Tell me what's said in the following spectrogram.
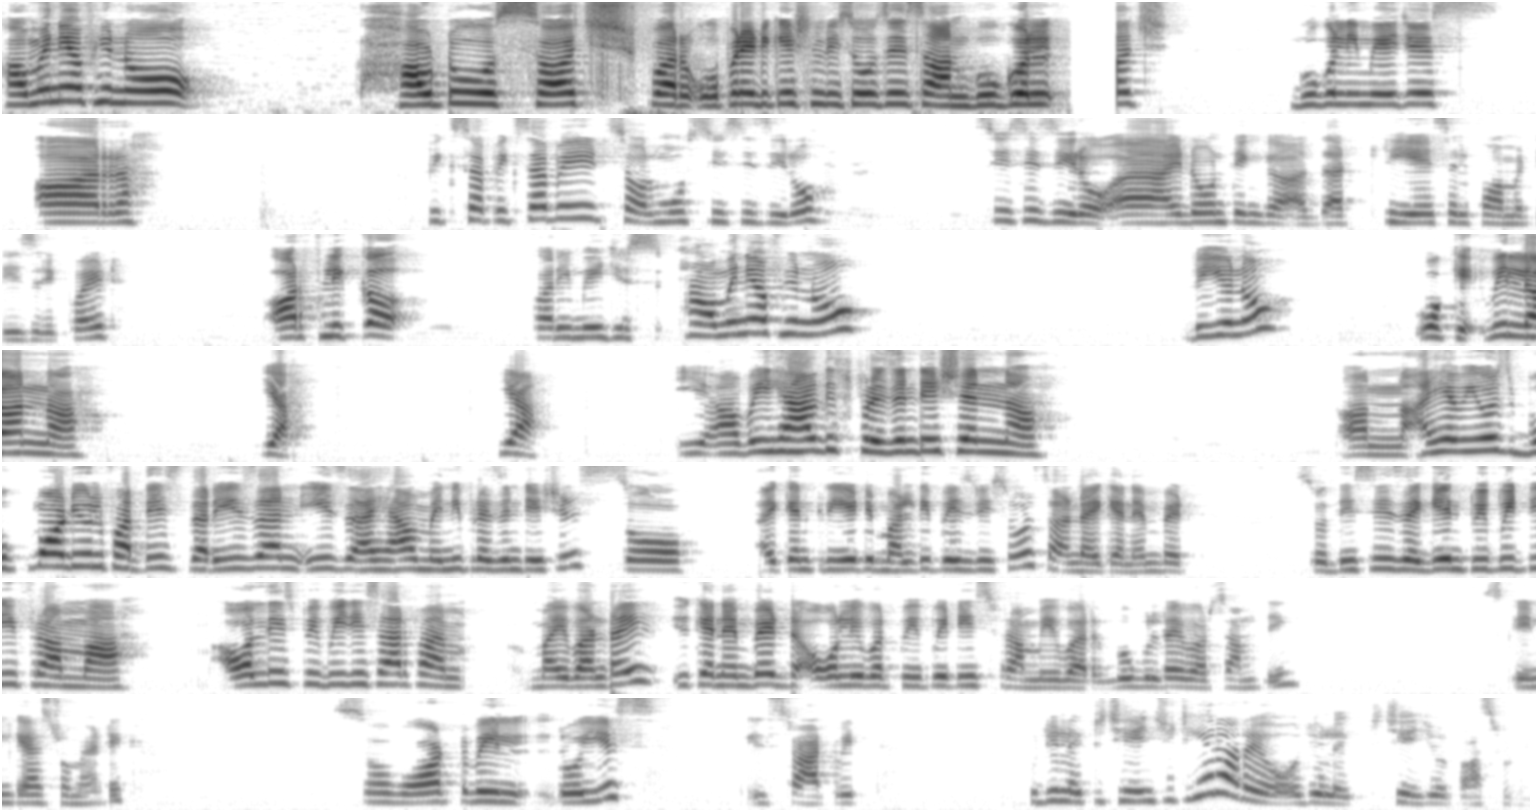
How many of you know how to search for open education resources on Google? Search, Google Images or Pixabay, Pixabay it's almost CC0, CC0, uh, I do not think uh, that TASL format is required. Or Flickr for images. How many of you know? Do you know? Okay, we learn, uh, yeah, yeah, yeah, we have this presentation uh, I have used book module for this, the reason is I have many presentations, so I can create a multi-page resource and I can embed. So this is again PPT from, uh, all these PPTs are from my OneDrive, you can embed all your PPTs from your Google Drive or something, screencast-o-matic. So what we'll do is, we'll start with, would you like to change it here or would you like to change your password?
